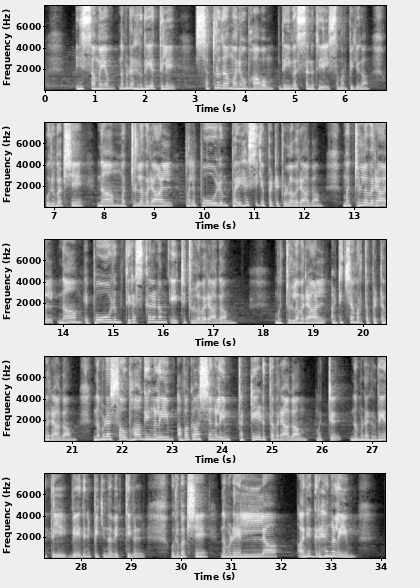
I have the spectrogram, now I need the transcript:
ഈ സമയം നമ്മുടെ ഹൃദയത്തിലെ ശത്രുതാ മനോഭാവം ദൈവസന്നിധിയിൽ സമർപ്പിക്കുക. ഒരുപക്ഷെ നാം മറ്റുള്ളവരാൽ പലപ്പോഴും പരിഹസിക്കപ്പെട്ടിട്ടുള്ളവരാകാം. മറ്റുള്ളവരാൽ നാം എപ്പോഴും തിരസ്കരണം ഏറ്റിട്ടുള്ളവരാകാം. മറ്റുള്ളവരാൽ അടിച്ചമർത്തപ്പെട്ടവരാകാം. നമ്മുടെ സൗഭാഗ്യങ്ങളെയും അവകാശങ്ങളെയും തട്ടിയെടുത്തവരാകാം. മറ്റ് നമ്മുടെ ഹൃദയത്തിൽ വേദനിപ്പിക്കുന്ന വ്യക്തികൾ. ഒരുപക്ഷെ നമ്മുടെ എല്ലാ അനുഗ്രഹങ്ങളെയും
